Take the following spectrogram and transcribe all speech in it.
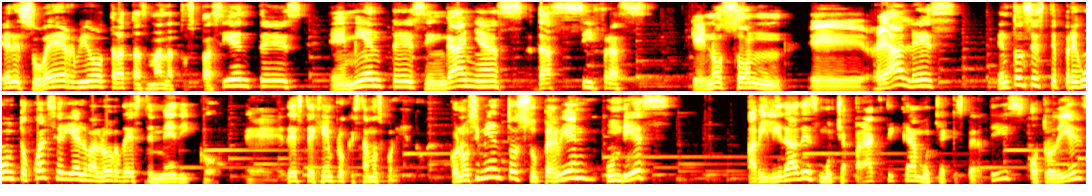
eres soberbio, tratas mal a tus pacientes, eh, mientes, engañas, das cifras que no son eh, reales. Entonces te pregunto, ¿cuál sería el valor de este médico, eh, de este ejemplo que estamos poniendo? Conocimientos súper bien, un 10 Habilidades, mucha práctica, mucha expertise, otro 10.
